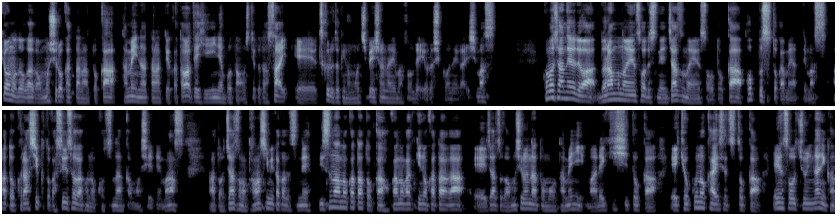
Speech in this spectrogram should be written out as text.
今日の動画が面白かったなとか、ためになったなっていう方は、ぜひいいねボタンを押してください。えー、作る時のモチベーションになりますので、よろしくお願いします。このチャンネルではドラムの演奏ですね、ジャズの演奏とか、ポップスとかもやってます。あと、クラシックとか吹奏楽のコツなんかも教えてます。あと、ジャズの楽しみ方ですね。リスナーの方とか、他の楽器の方が、えー、ジャズが面白いなと思うために、まあ、歴史とか、えー、曲の解説とか、演奏中に何考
